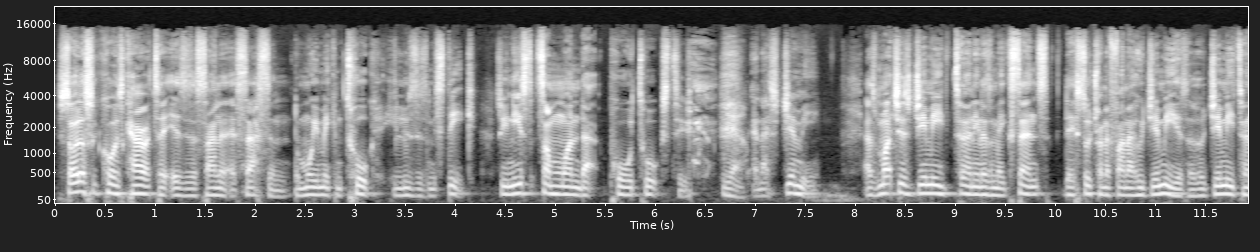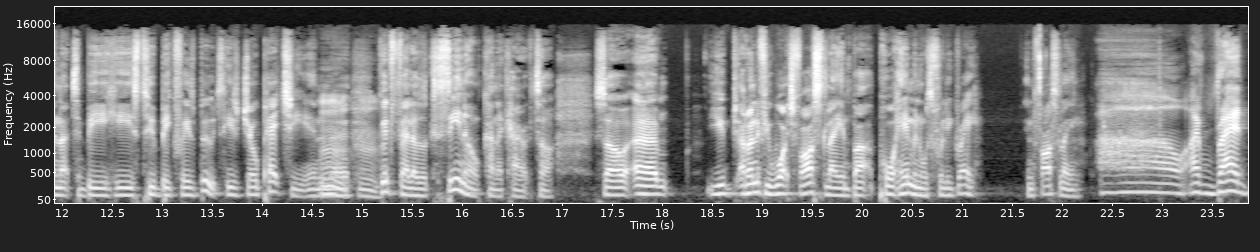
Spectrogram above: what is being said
Solo Sikoa's character is a silent assassin. The more you make him talk, he loses mystique. So he needs someone that Paul talks to. Yeah. and that's Jimmy. As much as Jimmy turning doesn't make sense, they're still trying to find out who Jimmy is. And so Jimmy turned out to be he's too big for his boots. He's Joe Pesci in uh, Goodfellas, a casino kind of character. So um, you, I don't know if you watch Fastlane, but Paul Heyman was fully grey in Fastlane. Oh, I read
